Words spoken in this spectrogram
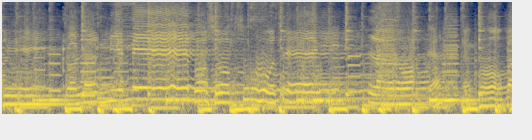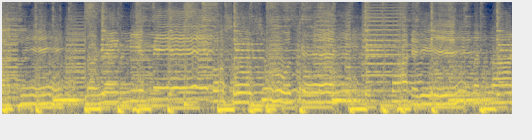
ក៏បានទេក៏ឡើងមានមេក៏សូមសួស្ដីឡារត់នឹងក៏បានទេក៏ឡើងមានមេក៏សូមសួស្ដីបានរីមិនបាន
